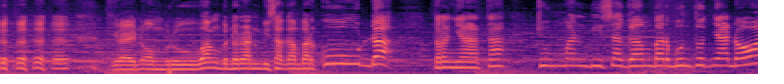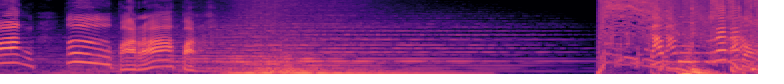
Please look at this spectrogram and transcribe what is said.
Kirain Om Beruang beneran bisa gambar kuda. Ternyata cuman bisa gambar buntutnya doang. Eh, parah, parah. Kampung Rempong.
